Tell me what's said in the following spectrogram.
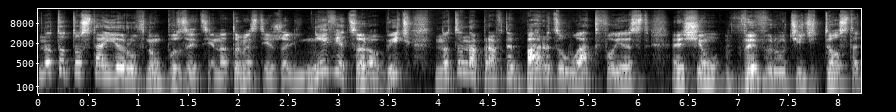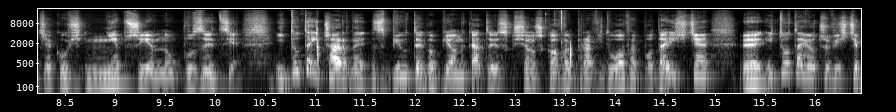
no to dostaje równą pozycję. Natomiast jeżeli nie wie co robić, no to naprawdę bardzo łatwo jest e, się wywrócić, dostać jakąś nieprzyjemną pozycję. I tutaj czarny zbił tego pionka, to jest książkowe, prawidłowe podejście. I tutaj oczywiście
